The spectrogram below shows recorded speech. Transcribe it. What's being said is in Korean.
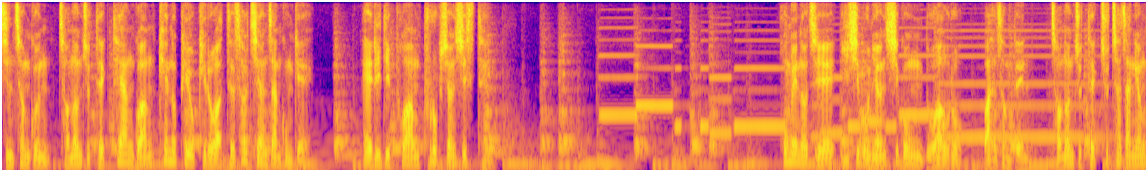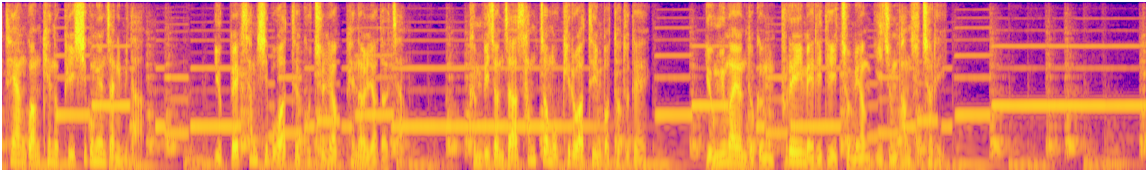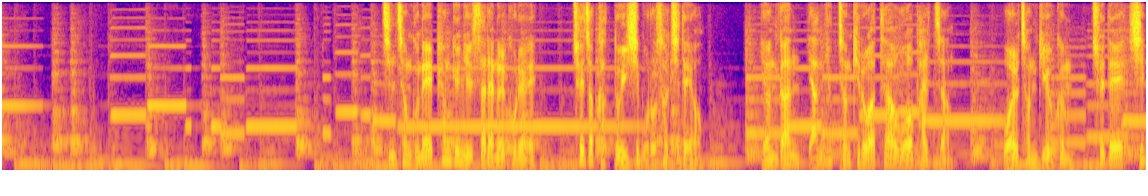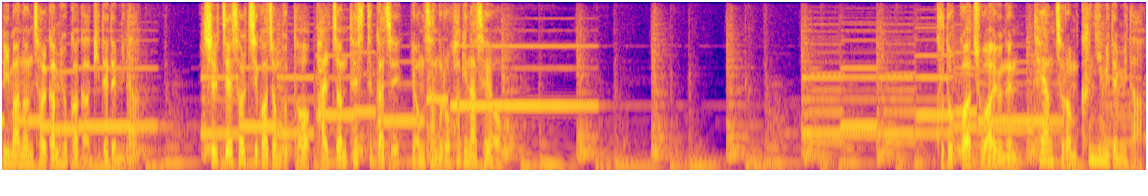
진천군 전원주택 태양광 캐노피 5kW 설치 현장 공개. LED 포함 풀옵션 시스템. 홈에너지의 25년 시공 노하우로 완성된 전원주택 주차장형 태양광 캐노피 시공 현장입니다. 635W 고출력 패널 8장. 금비전자 3.5kW 인버터 2대. 용융하연 도금 프레임 LED 조명 이중 방수 처리. 진천군의 평균 일사량을 고려해 최적 각도 25로 설치되어 연간 약 6,000kWh 발전, 월 전기요금 최대 12만원 절감 효과가 기대됩니다. 실제 설치 과정부터 발전 테스트까지 영상으로 확인하세요. 구독과 좋아요는 태양처럼 큰 힘이 됩니다.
